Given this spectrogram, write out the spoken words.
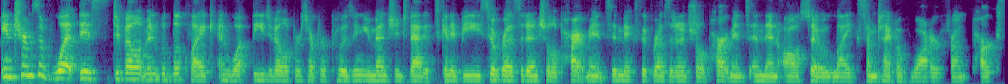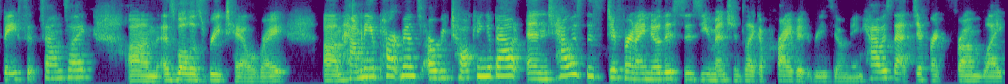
in terms of what this development would look like and what the developers are proposing, you mentioned that it's going to be so residential apartments, a mix of residential apartments, and then also like some type of waterfront park space, it sounds like, um, as well as retail, right? Um, how many apartments are we talking about? And how is this different? I know this is, you mentioned like a private rezoning. How is that different from like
